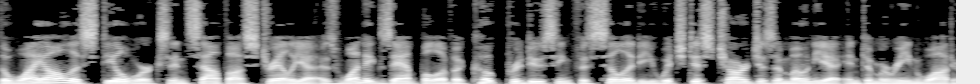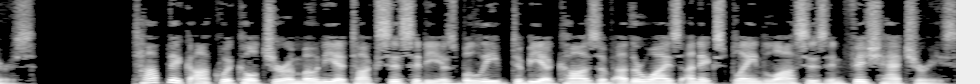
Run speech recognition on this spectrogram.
The Whyalla Steelworks in South Australia is one example of a coke-producing facility which discharges ammonia into marine waters. Topic aquaculture Ammonia toxicity is believed to be a cause of otherwise unexplained losses in fish hatcheries.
